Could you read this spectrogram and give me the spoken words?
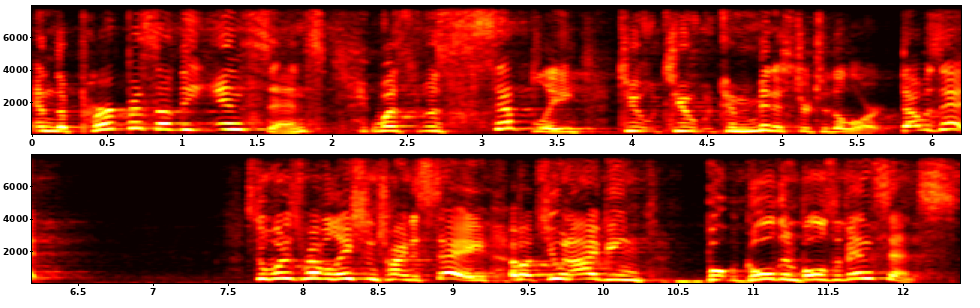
And the purpose of the incense was, was simply to, to, to minister to the Lord. That was it. So, what is Revelation trying to say about you and I being golden bowls of incense?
